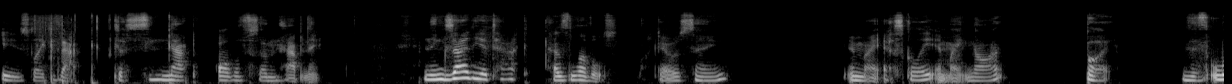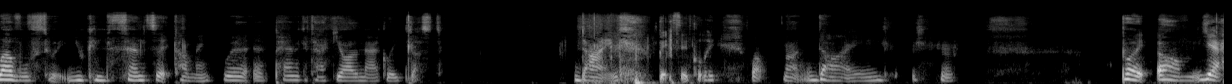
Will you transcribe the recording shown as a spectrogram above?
is like that. Just snap all of a sudden happening. An anxiety attack has levels, like I was saying. It might escalate, it might not. But there's levels to it. You can sense it coming. With a panic attack, you automatically just dying, basically. Well, not dying. But um, yeah.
